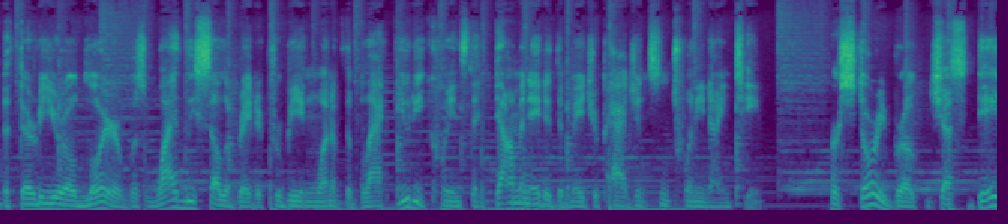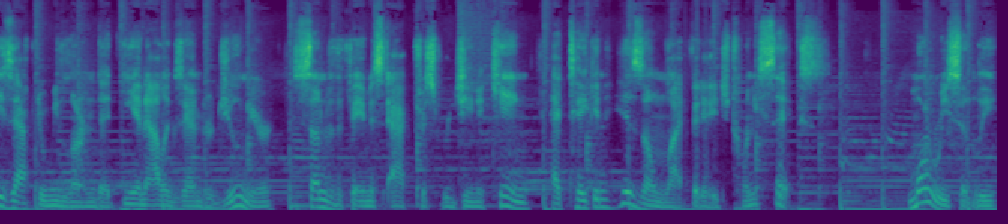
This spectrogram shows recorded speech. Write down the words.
The 30 year old lawyer was widely celebrated for being one of the Black beauty queens that dominated the major pageants in 2019. Her story broke just days after we learned that Ian Alexander Jr., son of the famous actress Regina King, had taken his own life at age 26. More recently,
